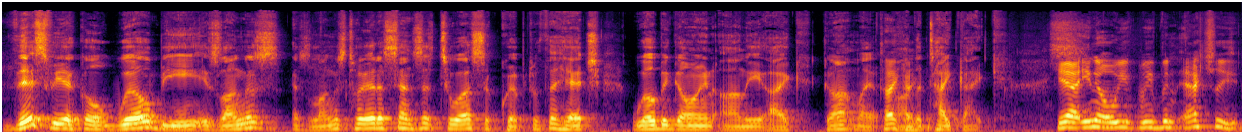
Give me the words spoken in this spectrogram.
this vehicle will be as long as as long as Toyota sends it to us equipped with a hitch, will be going on the Ike Gauntlet Tyke on the. Tyke Ike. Yeah, you know, we've, we've been actually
